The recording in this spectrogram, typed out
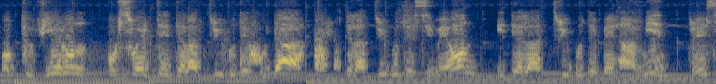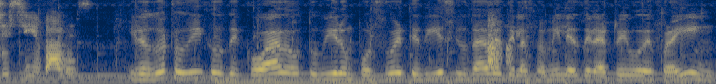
obtuvieron por suerte de la tribu de Judá, de la tribu de Simeón y de la tribu de Benjamín, trece ciudades. Y los otros hijos de Coado tuvieron por suerte diez ciudades de las familias de la tribu de Efraín,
